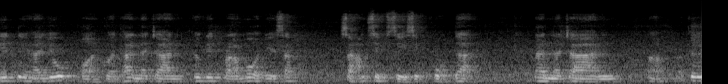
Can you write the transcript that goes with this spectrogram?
นิชนี่อายุอ่อนกว่าท่านอาจารย์คึกฤทธิ์ปราโมทนี่สักสามสิบสี่สิบขวบได้ท่านอาจารย์เอ่อคือ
